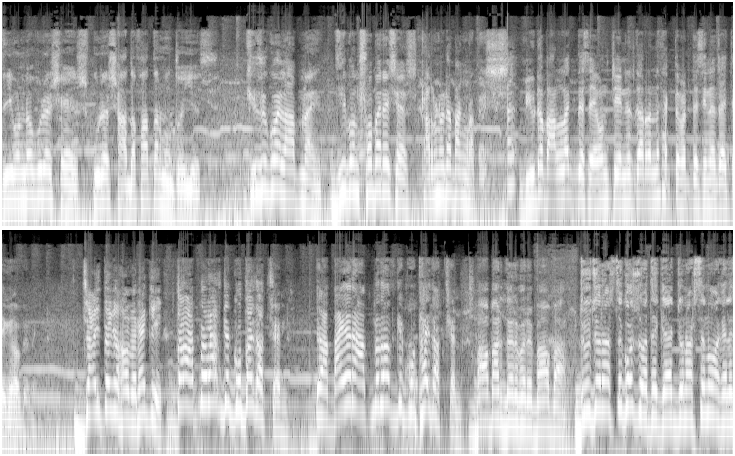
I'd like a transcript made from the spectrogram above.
জীবনটা পুরো শেষ পুরো সাদা ফাতার মতো হয়ে গেছে। কিছু কই লাভ নাই। জীবন সবারই শেষ কারণ এটা বাংলাদেশ। ভিউটা ভালো লাগতেছে এখন ট্রেনের কারণে থাকতে পারতেছি না যাইতে হবে ভাই। যাই থেকে হবে নাকি? তো আপনারা আজকে কোথায় যাচ্ছেন? ভাইয়েরা আপনারা আজকে কোথায় যাচ্ছেন? বাবার দরবারে, বাবার। দুজন আসছে থেকে, একজন আসছে নোয়াখালী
